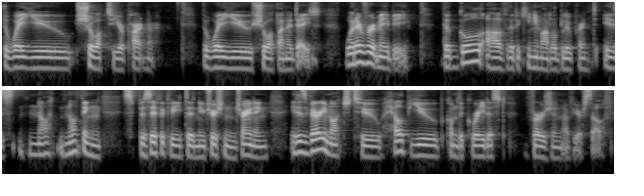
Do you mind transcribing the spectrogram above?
the way you show up to your partner, the way you show up on a date, whatever it may be. The goal of the bikini model blueprint is not nothing specifically to nutrition and training. It is very much to help you become the greatest version of yourself.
